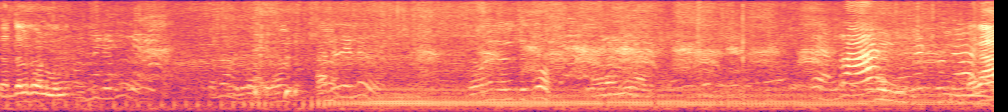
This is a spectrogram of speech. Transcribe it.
పెద్దలుగా ముందు ఇలా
